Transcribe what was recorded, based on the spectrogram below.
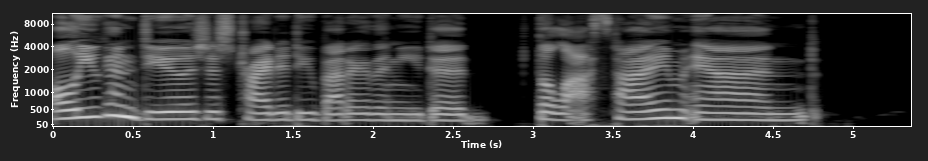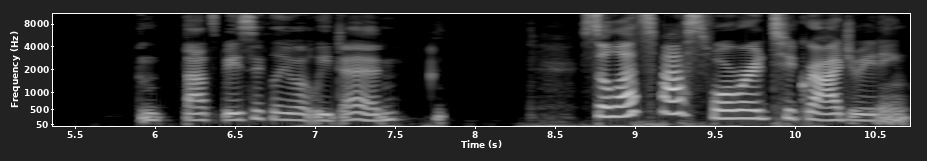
all you can do is just try to do better than you did the last time and that's basically what we did. So let's fast forward to graduating.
